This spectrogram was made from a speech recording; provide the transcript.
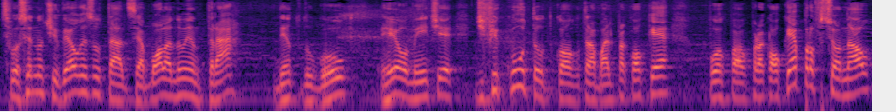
se você não tiver o resultado, se a bola não entrar dentro do gol, realmente dificulta o, o trabalho para qualquer para qualquer profissional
